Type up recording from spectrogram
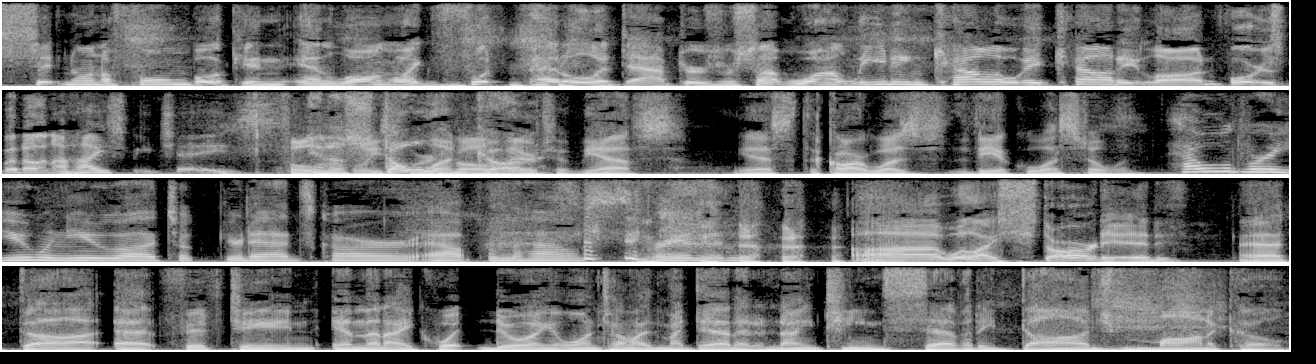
sitting on a phone book and, and long like foot pedal adapters or something while leading Callaway County law enforcement on a high speed chase. Full In a stolen car. there, too. Yes, yes, the car was the vehicle was stolen. How old were you when you uh, took your dad's car out from the house, Brandon? Uh, well, I started at uh, at 15, and then I quit doing it one time. I, my dad had a 1970 Dodge Monaco.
